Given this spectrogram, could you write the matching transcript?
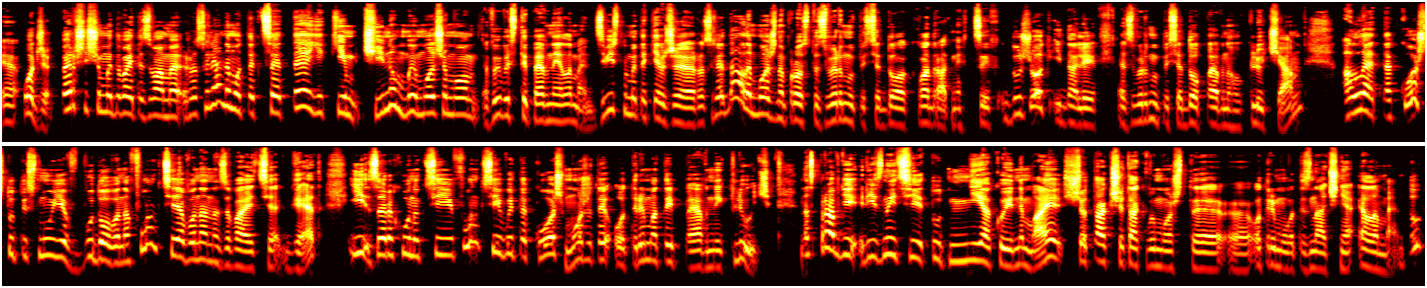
Е, Отже, перше, що ми давайте з вами розглянемо, так це те, яким чином ми можемо вивести певний елемент. Звісно, ми таке вже розглядали. Можна просто звернутися до квадратних цих дужок і далі звернутися до певного ключа. Але також тут існує вбудована функція, вона називається get, і за рахунок цієї функції ви також можете отримати певний ключ. Насправді різниці тут ніякої немає. Що так, що так, ви можете е, отримувати значення елементу,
